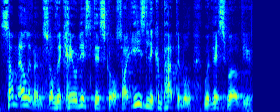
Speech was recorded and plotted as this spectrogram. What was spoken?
some elements of the Creolist discourse are easily compatible with this worldview.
